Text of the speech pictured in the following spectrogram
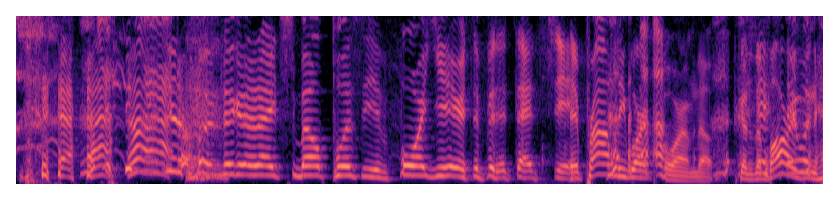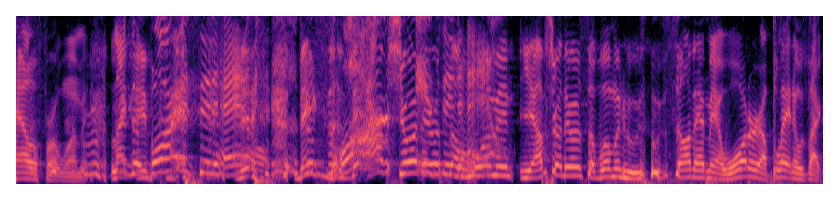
you know a nigga that ain't smelled pussy in four years invented that shit. It probably worked for him though, because the bar is in hell for a woman. Like the if- bar is in hell. They, The bar I'm sure there was some hell. woman. Yeah, I'm sure there was some woman who who saw that man water a plant and was like,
